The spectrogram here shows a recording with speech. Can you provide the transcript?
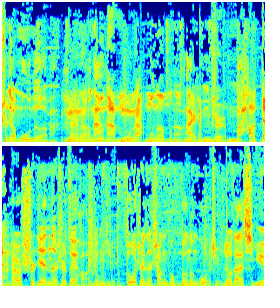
是叫木讷吧？木讷。木讷。木讷木讷木讷，爱什么是什么吧。好的啊他说时间呢是最好的东西，多深的伤痛都能过去，多大的喜悦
